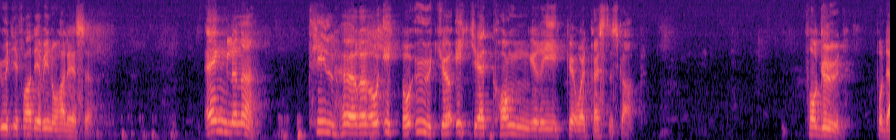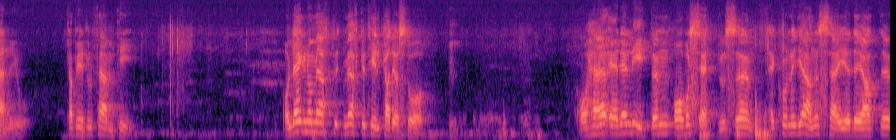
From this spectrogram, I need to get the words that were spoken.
ut ifra det vi nå har lest. Englene tilhører og, og utgjør ikke et kongerike og et presteskap for Gud på denne jord. Kapittel 5, 10. Og Legg nå merke, til hva det står. Og Her er det en liten oversettelse. Jeg kunne gjerne si det at det,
